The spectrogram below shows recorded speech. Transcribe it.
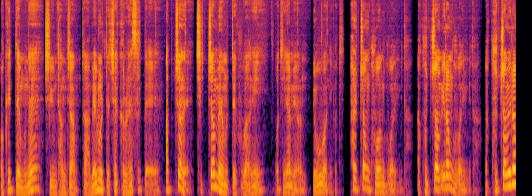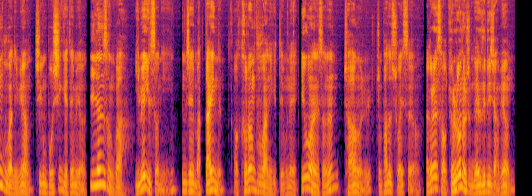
없기 때문에 지금 당장 자 매물대 체크를 했을 때 앞전에 직전 매물대 구간이 어디냐면 이 구간이거든. 8.9원 구간입니다. 아, 9.1원 구간입니다. 9.1원 구간이면 지금 보시게 되면 1년선과 200일선이 현재 맞닿아 있는 어, 그런 구간이기 때문에 이 구간에서는 저항을 좀 받을 수가 있어요. 자, 그래서 결론을 좀 내드리자면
